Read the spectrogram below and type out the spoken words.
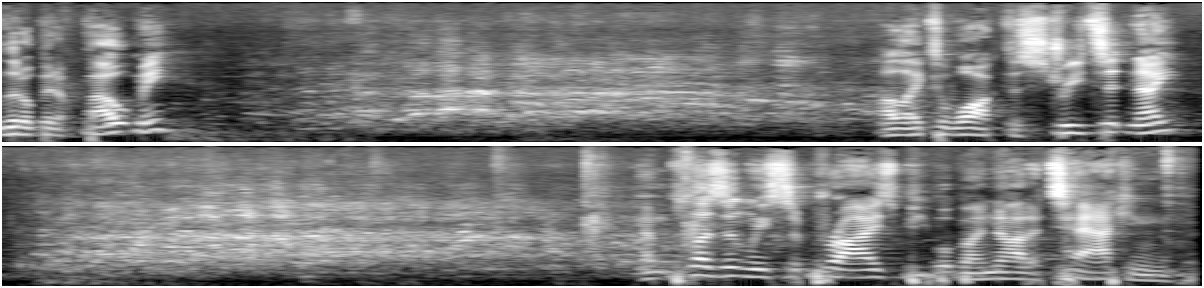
A little bit about me. I like to walk the streets at night and pleasantly surprise people by not attacking them.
